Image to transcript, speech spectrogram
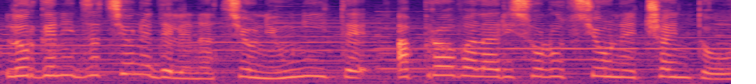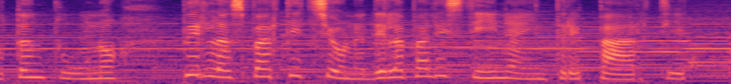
L'Organizzazione delle Nazioni Unite approva la risoluzione 181 per la spartizione della Palestina in tre parti.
